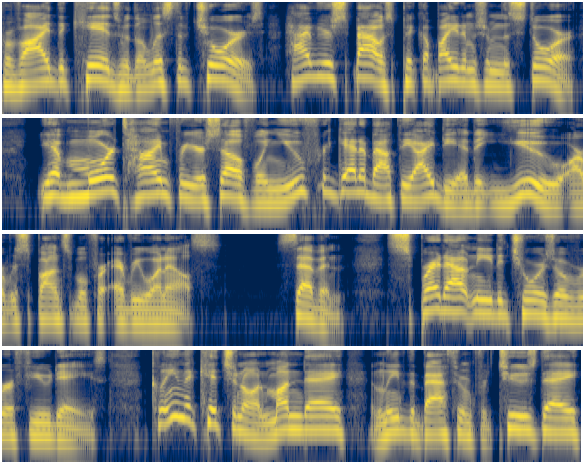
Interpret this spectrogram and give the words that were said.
Provide the kids with a list of chores. Have your spouse pick up items from the store. You have more time for yourself when you forget about the idea that you are responsible for everyone else. Seven, spread out needed chores over a few days. Clean the kitchen on Monday and leave the bathroom for Tuesday.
